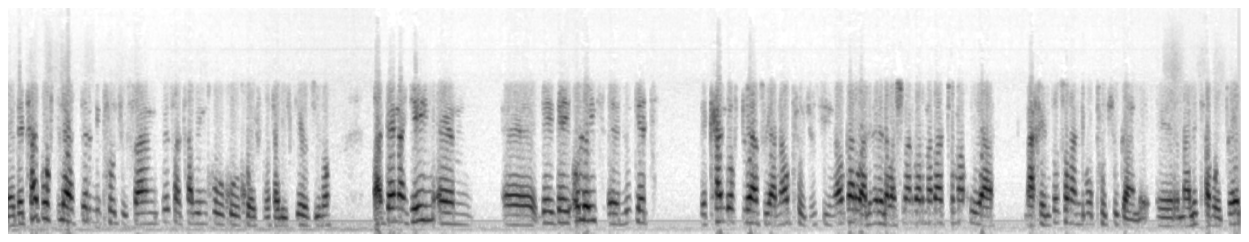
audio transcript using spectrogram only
uh, the type of players tse re di producing tse sa tshabeng go go go expressa di skills you know. But then again um uh, they they always uh, look at the kind of players we are now producing. Ga o ka re wa lebelela bashimane ba rona ba thoma go ya nageng tse tshwanang le bo portugal um re na le thabo re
